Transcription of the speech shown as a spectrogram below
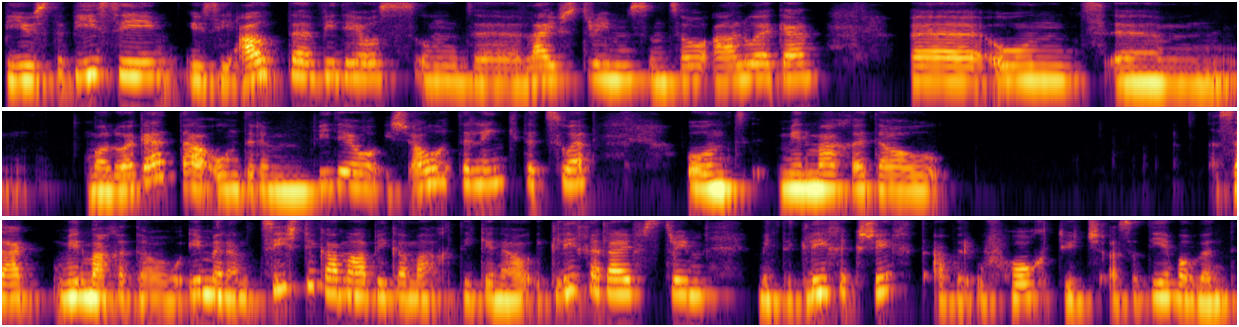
bei uns dabei sein, unsere alten Videos und äh, Livestreams und so anschauen. Äh, und ähm, mal schauen, da unter dem Video ist auch der Link dazu. Und wir machen auch sag, wir machen auch immer am Dienstag am Abend am 8 Uhr genau den gleichen Livestream mit der gleichen Geschichte, aber auf Hochdeutsch. Also die, die wollen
